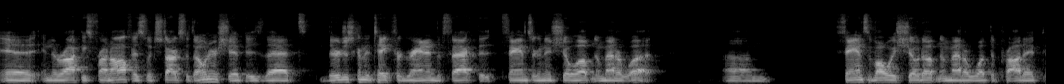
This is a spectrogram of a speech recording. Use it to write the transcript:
uh, in the Rockies front office, which starts with ownership, is that they're just going to take for granted the fact that fans are going to show up no matter what. Um, fans have always showed up no matter what the product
